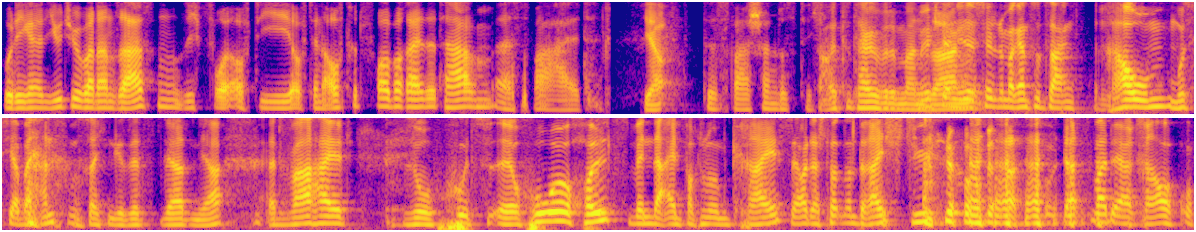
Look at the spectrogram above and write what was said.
wo die YouTuber dann saßen und sich vor, auf, die, auf den Auftritt vorbereitet haben. Es war halt Ja. Das war schon lustig. Heutzutage würde man Ich möchte sagen. an dieser Stelle mal ganz kurz sagen, Raum muss ja bei Anführungszeichen gesetzt werden, ja. Das war halt so ho- äh, hohe Holzwände einfach nur im Kreis, ja, und da standen dann drei Stühle oder so. Das war der Raum.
